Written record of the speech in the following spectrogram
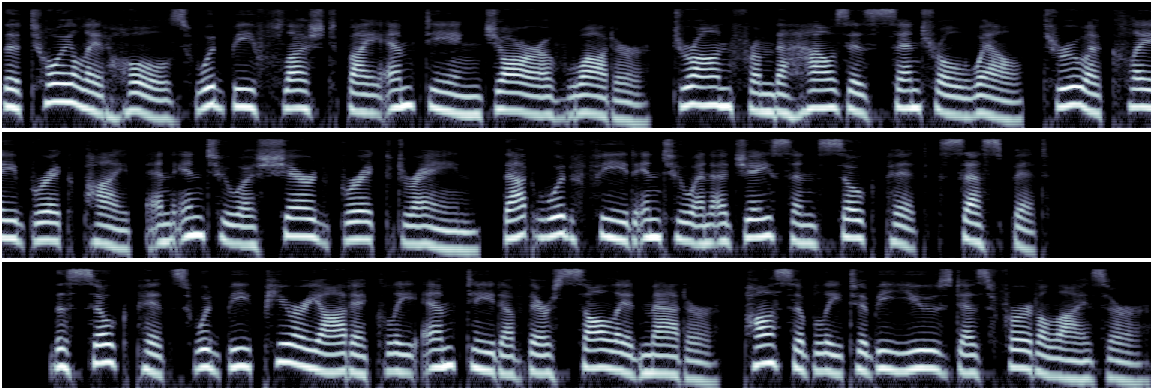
The toilet holes would be flushed by emptying jar of water, drawn from the house's central well, through a clay brick pipe and into a shared brick drain, that would feed into an adjacent soakpit cesspit. The soak pits would be periodically emptied of their solid matter, possibly to be used as fertilizer.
